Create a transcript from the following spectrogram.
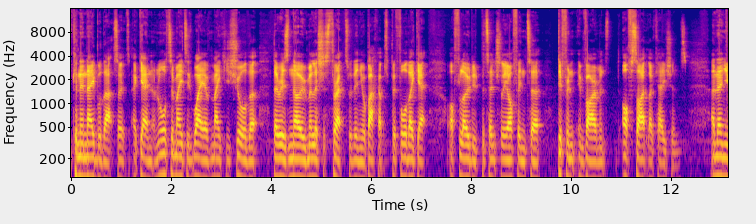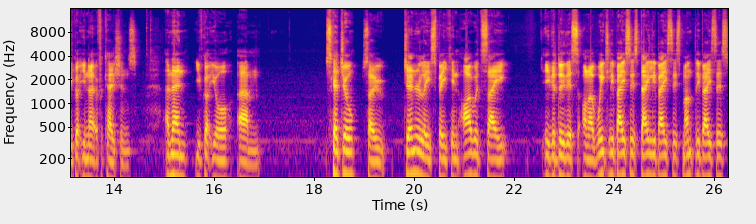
can enable that. So it's again an automated way of making sure that there is no malicious threats within your backups before they get offloaded potentially off into different environments, off-site locations, and then you've got your notifications, and then you've got your um, schedule. So generally speaking, I would say either do this on a weekly basis, daily basis, monthly basis,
